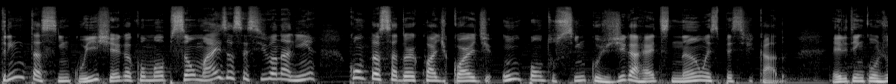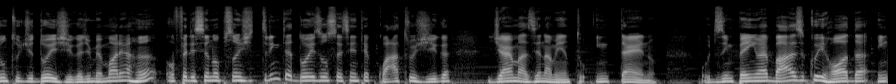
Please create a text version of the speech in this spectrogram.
35i chega como uma opção mais acessível na linha, com um processador quad-core de 1.5 GHz não especificado. Ele tem conjunto de 2 GB de memória RAM, oferecendo opções de 32 ou 64 GB de armazenamento interno. O desempenho é básico e roda em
